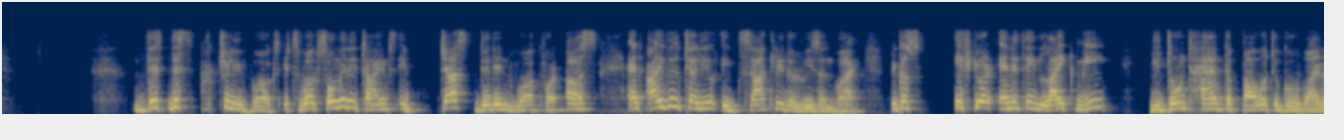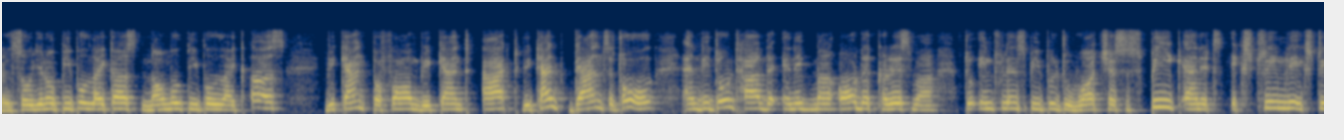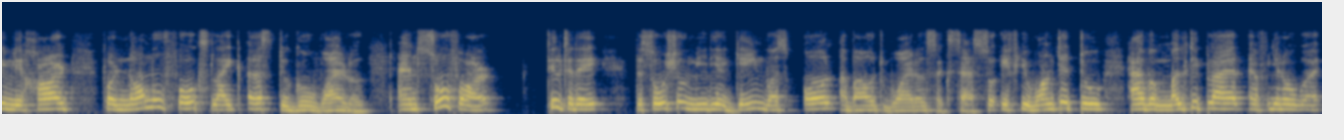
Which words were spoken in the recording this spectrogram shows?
this this actually works. It's worked so many times it just didn't work for us. And i will tell you exactly the reason why. Because if you're anything like me you don't have the power to go viral. So you know people like us normal people like us we can't perform we can't act we can't dance at all and we don't have the enigma or the charisma to influence people to watch us speak and it's extremely extremely hard for normal folks like us to go viral. And so far, till today, the social media game was all about viral success. So if you wanted to have a multiplier, you know,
